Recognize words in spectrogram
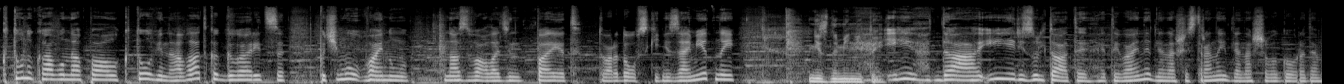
Кто на кого напал, кто виноват, как говорится. Почему войну назвал один поэт Твардовский незаметный. Незнаменитый. И да, и результаты этой войны для нашей страны и для нашего города.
